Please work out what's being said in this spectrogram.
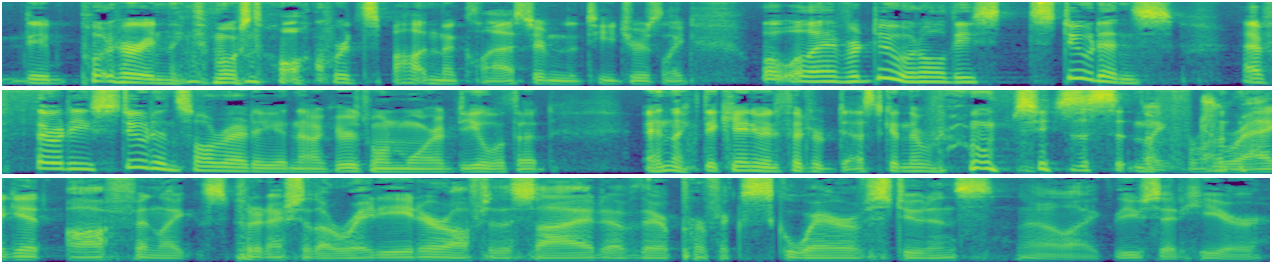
they put her in like the most awkward spot in the classroom. The teacher's like, "What will I ever do with all these students? I have thirty students already, and now here's one more. Deal with it." And like they can't even fit her desk in the room. She's just sitting Like, the front. drag it off and like put it next to the radiator off to the side of their perfect square of students. And they're like, "You sit here.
